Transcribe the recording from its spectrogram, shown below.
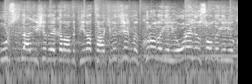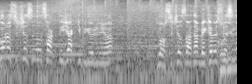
uğursuz ilerleyişe de yakalandı. Peanut takip edecek mi? Kuro da geliyor. Aurelion solda geliyor. Koro sıçrasını saklayacak gibi görünüyor. Yo sıçrası zaten bekleme Gorilla.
